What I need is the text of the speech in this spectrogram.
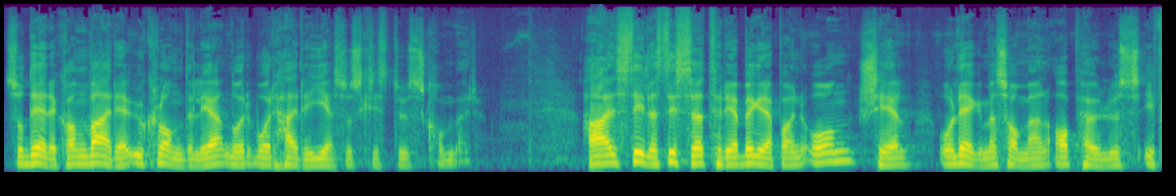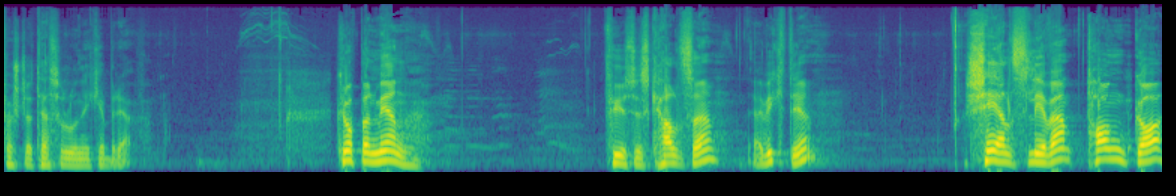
så dere kan være uklanderlige når vår Herre Jesus Kristus kommer. Her stilles disse tre begrepene ånd, sjel og legeme sammen av Paulus i 1. Tessalonikerbrev. Kroppen min, fysisk helse, er viktig. Sjelslivet, tanker,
